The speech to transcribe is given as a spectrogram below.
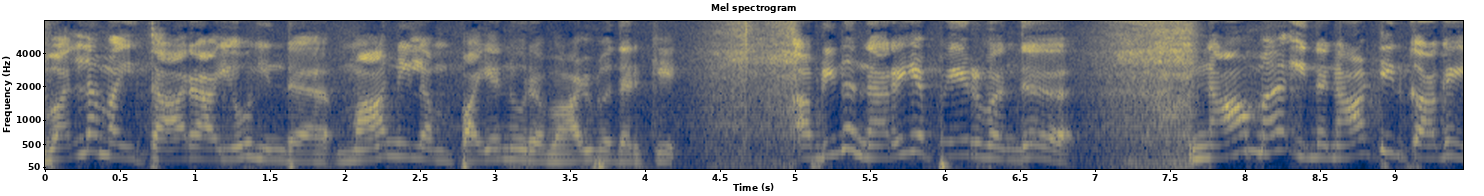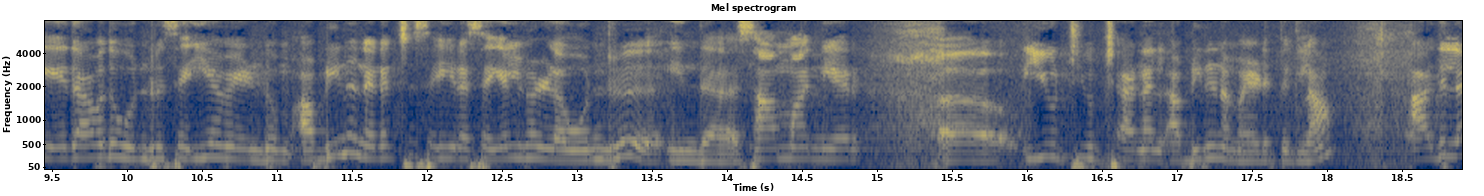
வல்லமை தாராயோ இந்த மாநிலம் பயனுற வாழ்வதற்கே. அப்படின்னு நிறைய பேர் வந்து நாம இந்த நாட்டிற்காக ஏதாவது ஒன்று செய்ய வேண்டும் அப்படின்னு நினைச்சு செய்யற செயல்கள்ல ஒன்று இந்த சாமானியர் யூடியூப் சேனல் அப்படின்னு நம்ம எடுத்துக்கலாம். அதுல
